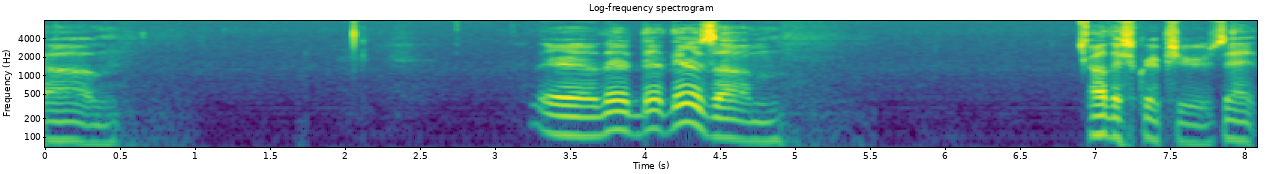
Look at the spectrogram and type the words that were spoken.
Um, there, there, there there's um other scriptures that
